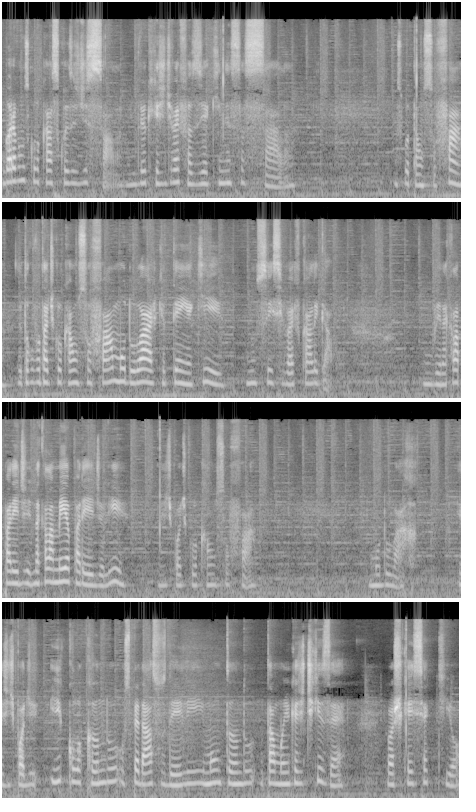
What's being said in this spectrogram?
Agora vamos colocar as coisas de sala. Vamos ver o que a gente vai fazer aqui nessa sala. Vamos botar um sofá. Eu tô com vontade de colocar um sofá modular que eu tenho aqui. Não sei se vai ficar legal. Vamos ver, naquela parede, naquela meia parede ali, a gente pode colocar um sofá modular. E a gente pode ir colocando os pedaços dele e montando o tamanho que a gente quiser. Eu acho que é esse aqui, ó.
